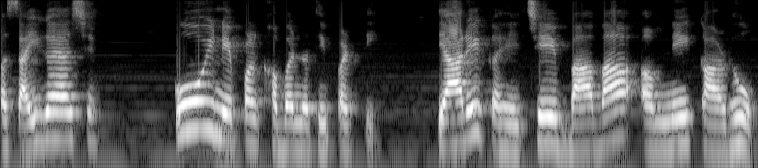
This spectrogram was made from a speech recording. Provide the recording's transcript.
ફસાઈ ગયા છે. કોઈને પણ ખબર નથી પડતી. ત્યારે કહે છે, બાબા, અમને કાઢો.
